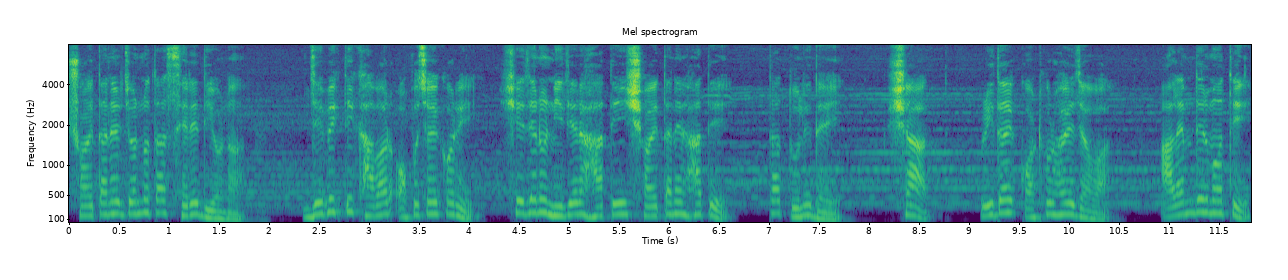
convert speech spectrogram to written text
শয়তানের জন্য তা ছেড়ে দিও না। যে ব্যক্তি খাবার অপচয় করে, সে যেন নিজের হাতেই শয়তানের হাতে তা তুলে দেয়। সাত হৃদয় কঠোর হয়ে যাওয়া। আলেমদের মতে,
